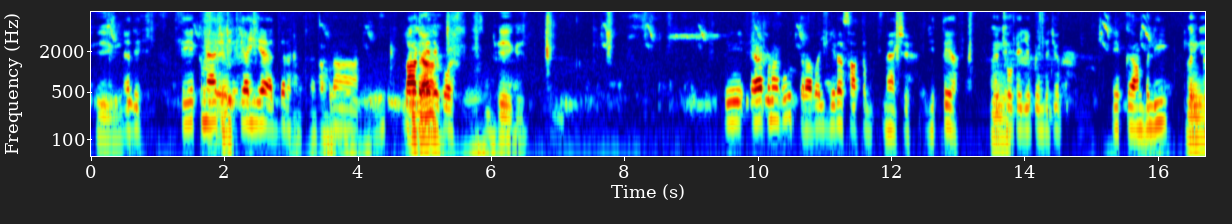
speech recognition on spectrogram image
ਠੀਕ ਹੈ ਇਹਦੇ ਤੇ ਇੱਕ ਮੈਚ ਜਿੱਤਿਆ ਹੀ ਹੈ ਇੱਧਰ ਆਪਣਾ ਲਾਡਵੇ ਦੇ ਕੋਲ। ਠੀਕ ਹੈ। ਤੇ ਇਹ ਆਪਣਾ ਕਬੂਤਰ ਬਾਈ ਜਿਹੜਾ 7 ਮੈਚ ਜਿੱਤੇ ਆ। ਇਹ ਛੋਟੇ ਜਿਹੇ ਪਿੰਡ 'ਚ। ਇੱਕ ਅੰਬਲੀ ਇੱਕ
